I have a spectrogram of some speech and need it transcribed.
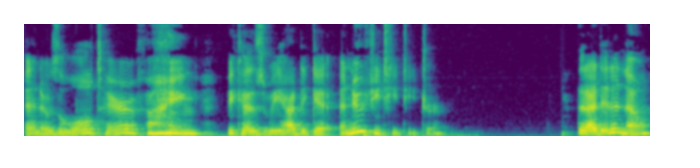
And it was a little terrifying because we had to get a new GT teacher that I didn't know.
